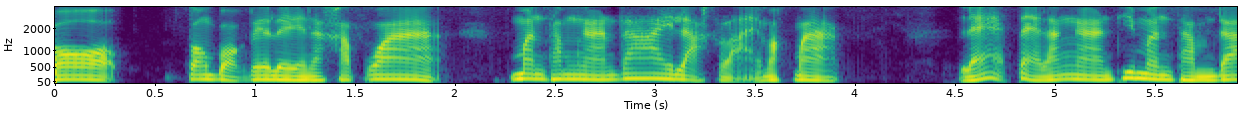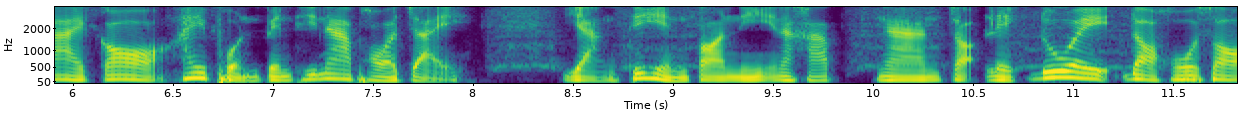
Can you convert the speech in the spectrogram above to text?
ก็ต้องบอกได้เลยนะครับว่ามันทำงานได้หลากหลายมากๆ และแต่ละงานที่มันทำได้ก็ให้ผลเป็นที่น่าพอใจ อย่างที่เห็นตอนนี้นะครับ งานเจาะเหล็กด้วยดอกโฮซอ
